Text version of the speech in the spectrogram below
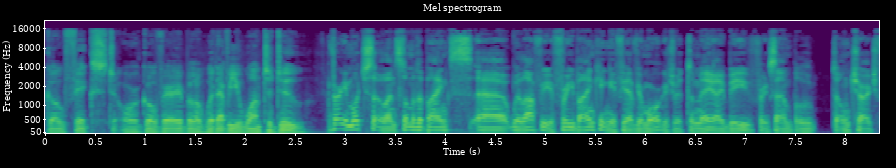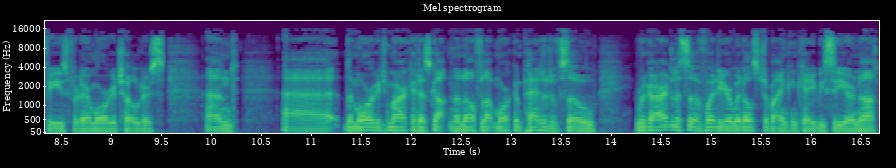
go fixed or go variable or whatever you want to do. Very much so, and some of the banks uh, will offer you free banking if you have your mortgage with them. AIB, for example, don't charge fees for their mortgage holders, and uh, the mortgage market has gotten an awful lot more competitive. So, regardless of whether you're with Ulster Bank and KBC or not,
